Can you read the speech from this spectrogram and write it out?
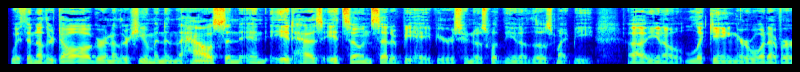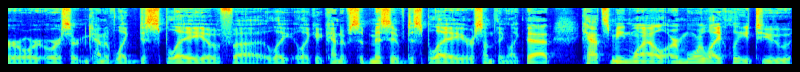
with another dog or another human in the house, and and it has its own set of behaviors. Who knows what you know those might be, uh, you know, licking or whatever, or or a certain kind of like display of uh, like like a kind of submissive display or something like that. Cats, meanwhile, are more likely to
